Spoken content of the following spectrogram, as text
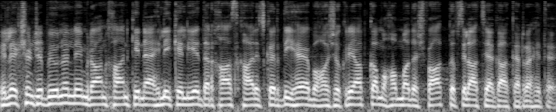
الیکشن ٹریبیونل نے عمران خان کی نااہلی کے لیے درخواست خارج کر دی ہے۔ بہت شکریہ، آپ کا محمد اشفاق تفصیلات سے آگاہ کر رہے تھے۔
